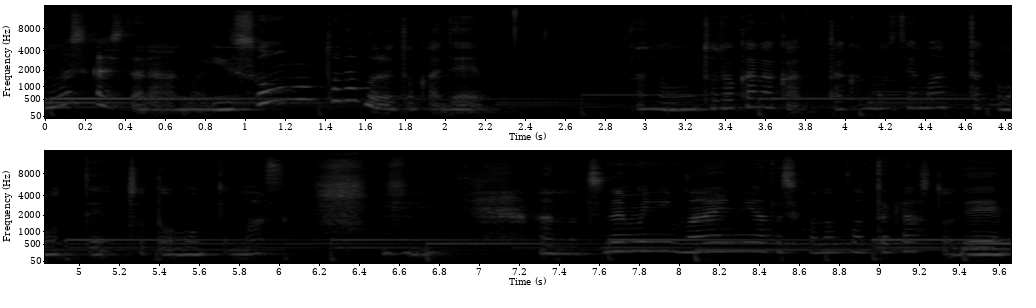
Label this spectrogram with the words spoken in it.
のもしかしたらあの輸送のトラブルとかであの届かなかった可能性もあったかもってちょっと思ってます。あのちなみに前に私このポッドキャストで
